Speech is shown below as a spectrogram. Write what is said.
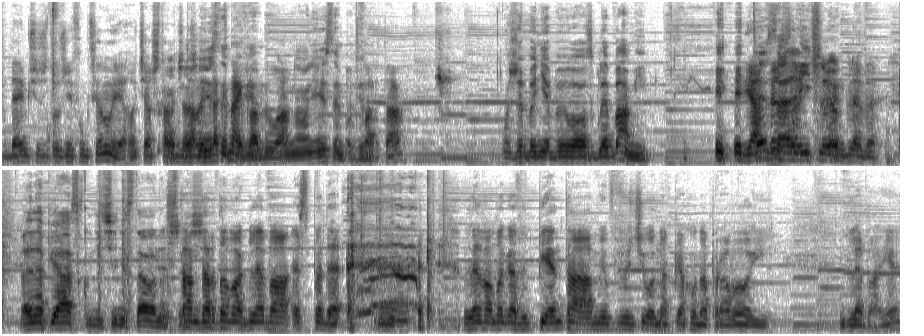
Wydaje mi się, że to już nie funkcjonuje, chociaż tam Chociaż dalej ta knajpa pewien. była No nie jestem pewien. otwarta. Żeby nie było z glebami. Ja Te też zaliczyłem glebę. Ale na piasku nic się nie stało na szczęście. Standardowa gleba SPD. Lewa noga wypięta, a mnie wyrzuciło na piachu na prawo i gleba, nie?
